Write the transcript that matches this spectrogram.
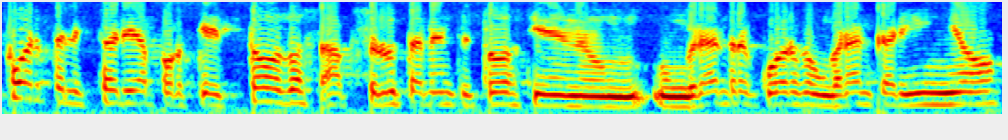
fuerte la historia porque todos, absolutamente todos, tienen un, gran recuerdo, un gran cariño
